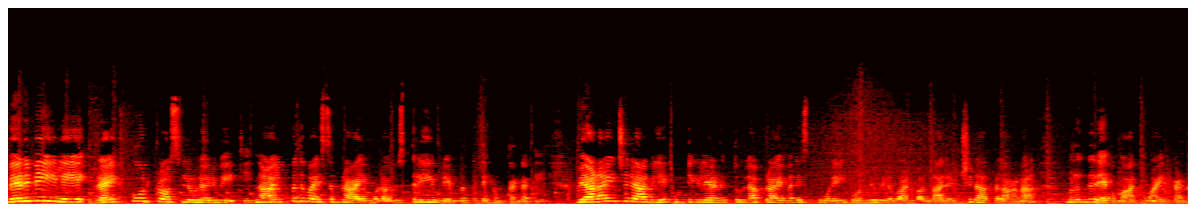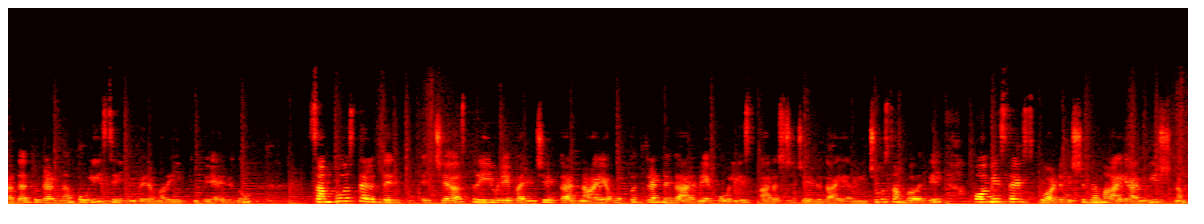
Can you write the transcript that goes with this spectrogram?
വെറുവിയിലെ റൈറ്റ് ഫോർഡ് ക്രോസിലുള്ള ഒരു വീട്ടിൽ നാൽപ്പത് വയസ്സ് പ്രായമുള്ള ഒരു സ്ത്രീയുടെ മൃതദേഹം കണ്ടെത്തി. വ്യാഴാഴ്ച രാവിലെ കുട്ടികളെ അടുത്തുള്ള പ്രൈമറി സ്കൂളിൽ കൊണ്ടുവിടുവാൻ വന്ന രക്ഷിതാക്കളാണ് മൃതദേഹം ആദ്യമായി കണ്ടത്. തുടർന്ന് പോലീസിൽ വിവരം അറിയിക്കുകയായിരുന്നു. സംഭവ സ്ഥലത്ത് വെച്ച് സ്ത്രീയുടെ പരിചയക്കാരനായ മുപ്പത്തിരണ്ടുകാരനെ പോലീസ് അറസ്റ്റ് ചെയ്തതായി അറിയിച്ചു. സംഭവത്തിൽ ഹോമിസൈഡ് സ്ക്വാഡ് വിശദമായ അന്വേഷണം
